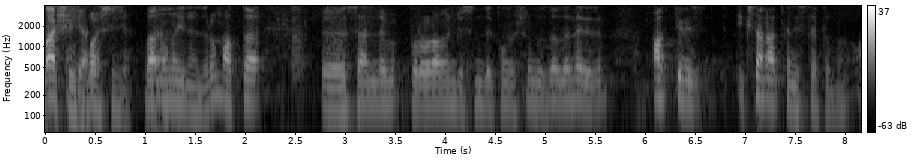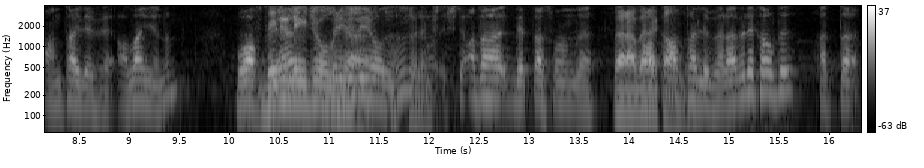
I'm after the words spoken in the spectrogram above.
başlayacak. başlayacak. Ben ona inanıyorum. Hatta e, seninle program öncesinde konuştuğumuzda da ne dedim? Akdeniz, iki tane Akdeniz takımı Antalya ve Alanya'nın bu haftaya Belirleyici olacağı belirleyici olacağını söylemiştik. İşte Adana deplasmanında Berabere Ant- kaldı. Antalya berabere kaldı. Hatta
